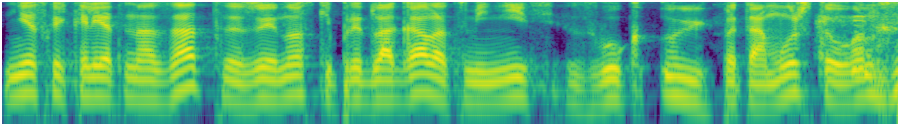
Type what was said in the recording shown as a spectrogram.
несколько лет назад Жириновский предлагал отменить звук «ы», потому что он...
